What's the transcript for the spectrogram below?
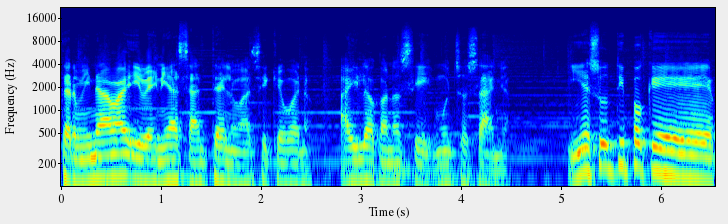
terminaba y venía San Telmo, así que bueno, ahí lo conocí muchos años. Y es un tipo que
